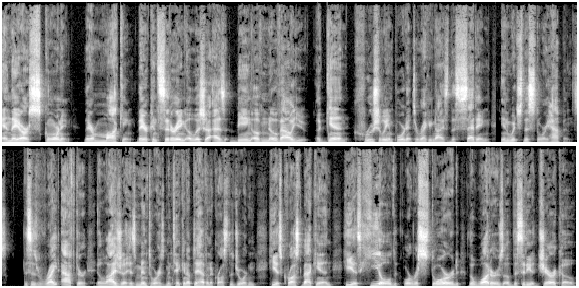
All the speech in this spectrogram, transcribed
and they are scorning, they are mocking, they are considering Elisha as being of no value. Again, crucially important to recognize the setting in which this story happens. This is right after Elijah, his mentor, has been taken up to heaven across the Jordan. He has crossed back in. He has healed or restored the waters of the city at Jericho.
